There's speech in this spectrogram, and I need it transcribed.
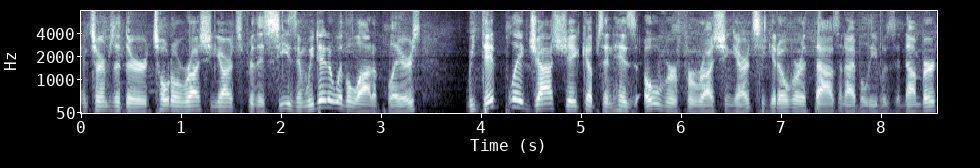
in terms of their total rushing yards for this season. We did it with a lot of players. We did play Josh Jacobs and his over for rushing yards to get over a 1,000, I believe was the number.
